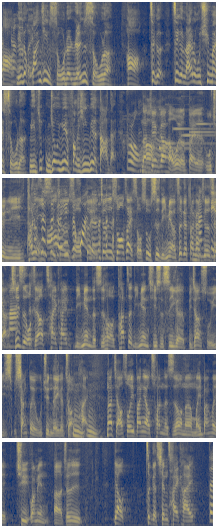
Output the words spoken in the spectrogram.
啊，你的环境熟了，人熟了啊。这个这个来龙去脉熟了，你就你就越放心越大胆。不容易。那今天刚好我有带了吴俊一，他的意思就是说，对，就是说在手术室里面，这个大概就是这样。其实我只要拆开里面的时候，它这里面其实是一个比较属于相对无菌的一个状态。那假如说一般要穿的时候呢，我们一般会去外面呃，就是要这个先拆开。对，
